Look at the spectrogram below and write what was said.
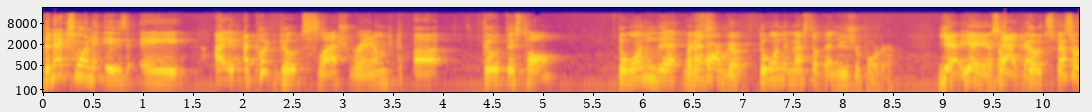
The next one is a I, I put goat slash ram. Uh, goat this tall. The one that Like a messed- farm goat. The one that messed up that news reporter. Yeah, yeah, yeah, something That like that. goat That's a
